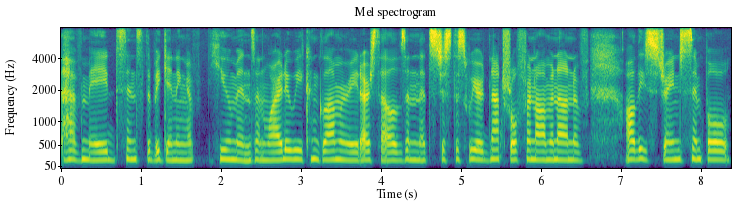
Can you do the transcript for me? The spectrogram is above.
have made since the beginning of humans. And why do we conglomerate ourselves? And it's just this weird natural phenomenon of all these strange simple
